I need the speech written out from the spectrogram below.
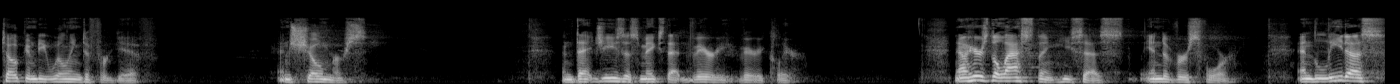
token, be willing to forgive and show mercy. And that Jesus makes that very, very clear. Now, here's the last thing he says, end of verse 4 and lead us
